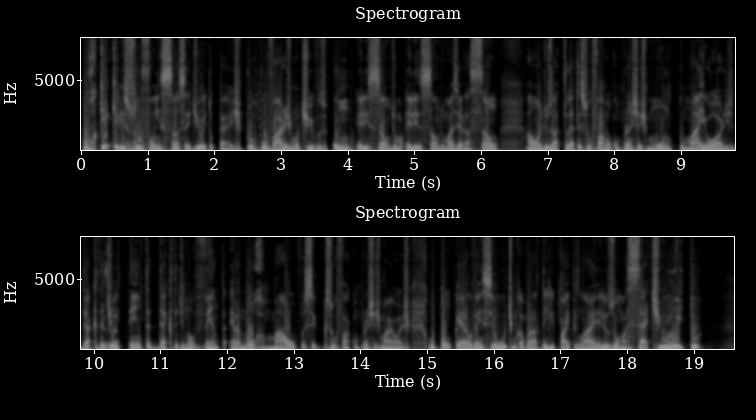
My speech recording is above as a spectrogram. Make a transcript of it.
Por que, que eles surfam em sunset de oito pés? Por, por vários motivos. Um, eles são, de uma, eles são de uma geração onde os atletas surfavam com pranchas muito maiores. Década Exato. de 80, década de 90. Era normal você surfar com pranchas maiores. O Tom Caron venceu o último campeonato dele, Pipeline, ele usou uma 7.8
